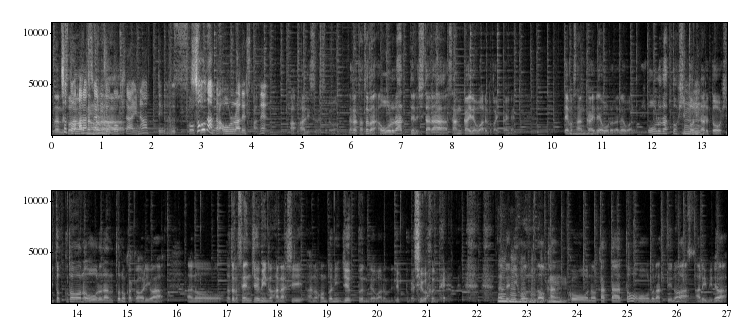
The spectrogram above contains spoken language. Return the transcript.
なんでちょっとアラスカに旅行来たいなっていう。そうなったらオーロラですかね。あありですねそれは。だから例えばオーロラってしたら3回で終わるとか1回ね。でも3回でオーロラで終わる、オーロラと人になると、人とのオーロラとの関わりはあの例えば先住民の話あの本当に10分で終わるんで10分か15分でなんで日本の観光の方とオーロラっていうのはある意味では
